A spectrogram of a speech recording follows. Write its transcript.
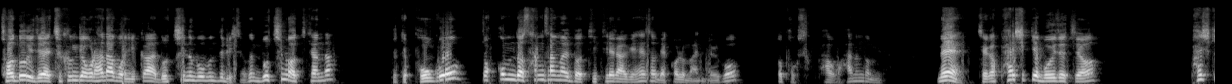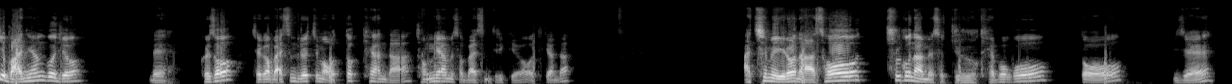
저도 이제 즉흥적으로 하다 보니까 놓치는 부분들이 있어요. 그럼 놓치면 어떻게 한다? 이렇게 보고 조금 더 상상을 더 디테일하게 해서 내 걸로 만들고 또 복습하고 하는 겁니다. 네, 제가 80개 보여줬죠? 80개 많이 한 거죠? 네. 그래서 제가 말씀드렸지만 어떻게 한다? 정리하면서 말씀드릴게요. 어떻게 한다? 아침에 일어나서 출근하면서 쭉 해보고 또 이제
